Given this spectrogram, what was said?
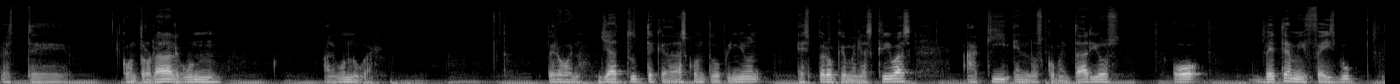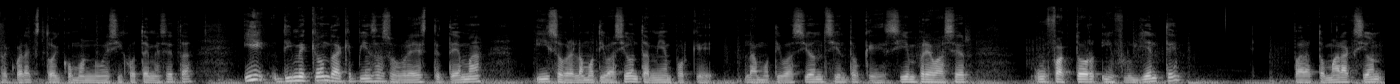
este, controlar algún, algún lugar. Pero bueno, ya tú te quedarás con tu opinión. Espero que me la escribas aquí en los comentarios o vete a mi Facebook. Recuerda que estoy como no y dime qué onda, qué piensas sobre este tema y sobre la motivación también, porque la motivación siento que siempre va a ser un factor influyente para tomar acción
